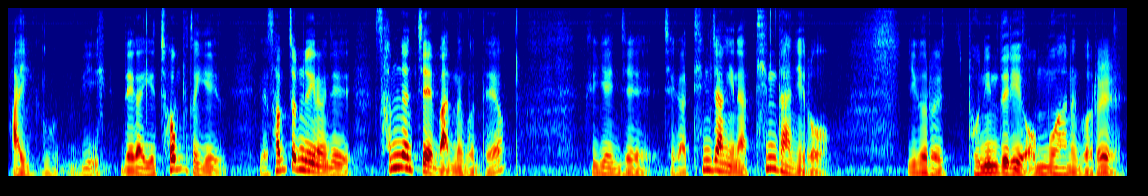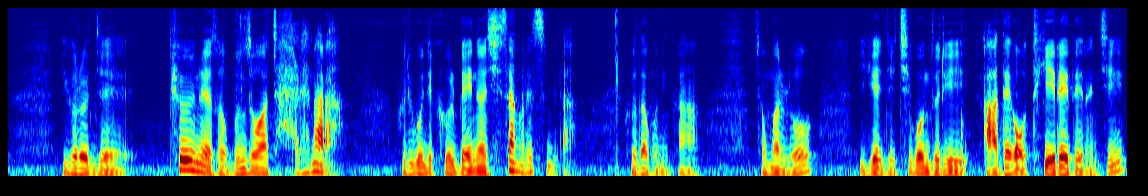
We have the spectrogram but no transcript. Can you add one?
아이고 이- 내가 이게 처음부터 이게 3.0이라는 이제 3년째 맞는 건데요. 그게 이제 제가 팀장이나 팀 단위로 이거를 본인들이 업무하는 거를 이거를 이제 표현해서 문서화 잘 해놔라. 그리고 이제 그걸 매년 시상을 했습니다. 그러다 보니까 정말로 이게 이제 직원들이 아 내가 어떻게 일해야 되는지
